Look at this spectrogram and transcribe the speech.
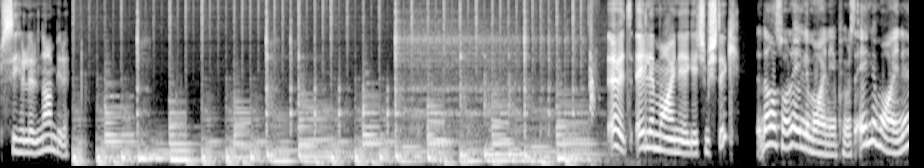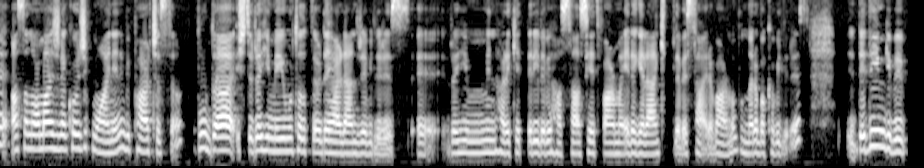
sihirlerinden biri. Evet, elle muayeneye geçmiştik. Daha sonra elle muayene yapıyoruz. Elle muayene aslında normal jinekolojik muayenenin bir parçası. Burada işte rahim ve yumurtalıkları değerlendirebiliriz. E, rahimin hareketleriyle bir hassasiyet var mı, ele gelen kitle vesaire var mı bunlara bakabiliriz. E, dediğim gibi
